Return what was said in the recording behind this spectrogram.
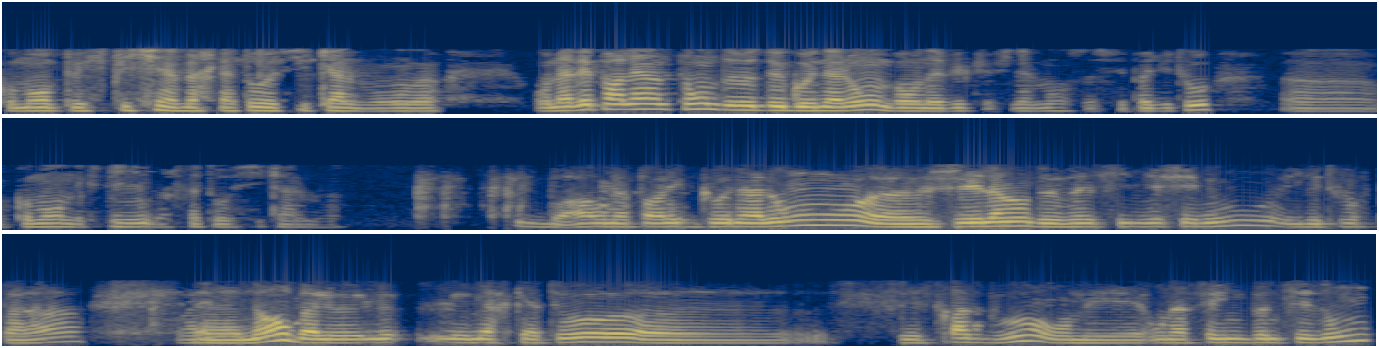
comment on peut expliquer un mercato aussi calme? On avait parlé un temps de, de Gonalon, bon, on a vu que finalement ça se fait pas du tout. Euh, comment on explique un mercato aussi calme? Bon, on a parlé de Gonalon, euh, Gélin devait signer chez nous, il est toujours pas là. Euh, non, bah le, le, le mercato, euh, c'est Strasbourg. On est, on a fait une bonne saison.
